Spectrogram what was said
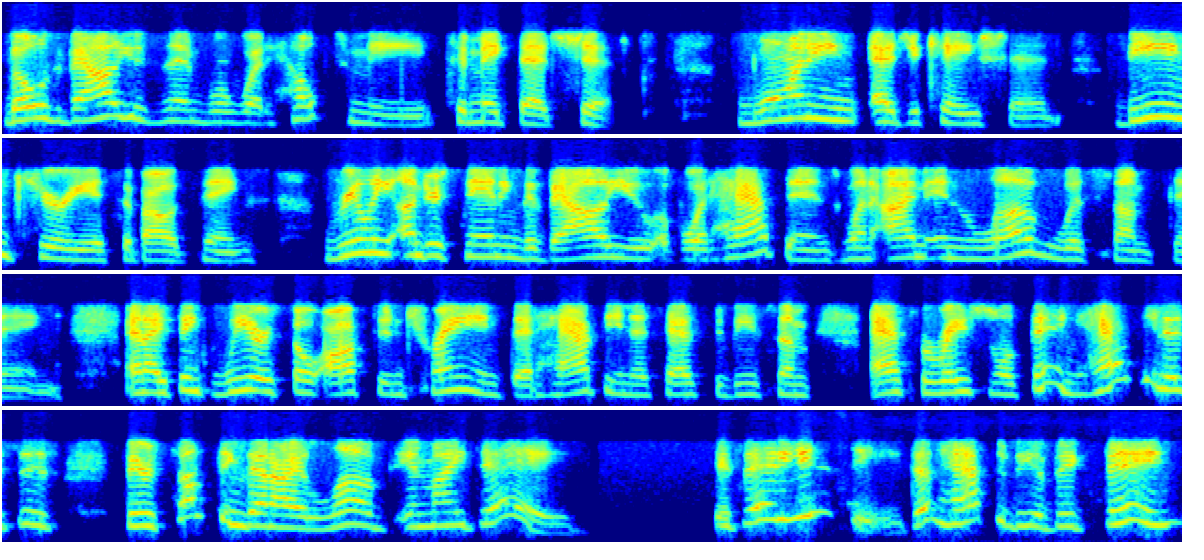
those values then were what helped me to make that shift. Wanting education, being curious about things, really understanding the value of what happens when I'm in love with something. And I think we are so often trained that happiness has to be some aspirational thing. Happiness is there's something that I loved in my day. It's that easy. It doesn't have to be a big thing.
